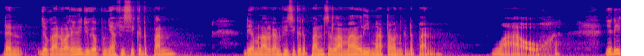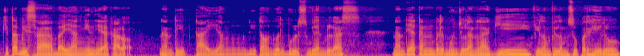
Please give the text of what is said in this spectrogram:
Dan Joko Anwar ini juga punya visi ke depan. Dia menawarkan visi ke depan selama lima tahun ke depan. Wow. Jadi kita bisa bayangin ya kalau nanti tayang di tahun 2019 nanti akan bermunculan lagi film-film superhero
